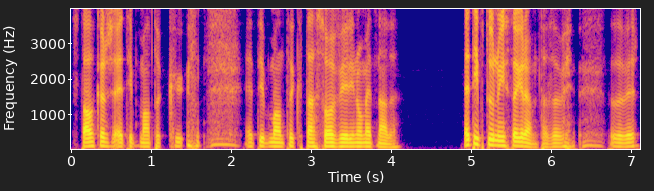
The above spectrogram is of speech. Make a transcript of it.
Stalkers é tipo malta que. é tipo malta que está só a ver e não mete nada. É tipo tu no Instagram, estás a ver? estás a ver?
